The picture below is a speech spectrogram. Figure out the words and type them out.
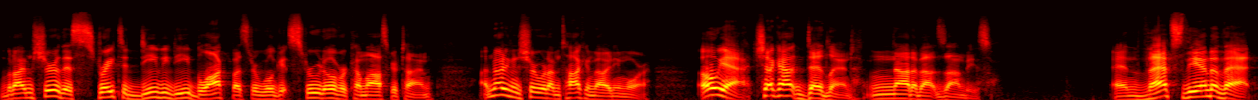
but I'm sure this straight to DVD blockbuster will get screwed over come Oscar time. I'm not even sure what I'm talking about anymore. Oh, yeah, check out Deadland, not about zombies. And that's the end of that.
